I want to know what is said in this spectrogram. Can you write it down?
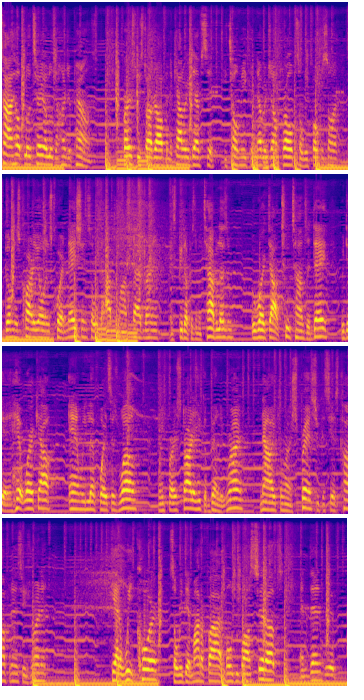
how I helped Lil Terrio lose 100 pounds. First, we started off in the calorie deficit. He told me he could never jump rope, so we focused on building his cardio and his coordination so we could optimize fat burning and speed up his metabolism. We worked out two times a day. We did a HIIT workout and we lift weights as well. When he first started, he could barely run. Now he can run sprints. You can see his confidence. He's running. He had a weak core, so we did modified Bosu ball sit-ups, and then we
